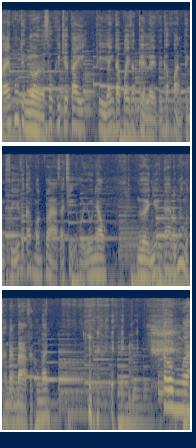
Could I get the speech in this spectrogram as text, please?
Và em không thể ngờ là sau khi chia tay thì anh ta quay ra kể lể về các khoản tình phí và các món quà giá trị hồi yêu nhau. Người như anh ta đúng là một thằng đàn bà phải không anh? Các ông à,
